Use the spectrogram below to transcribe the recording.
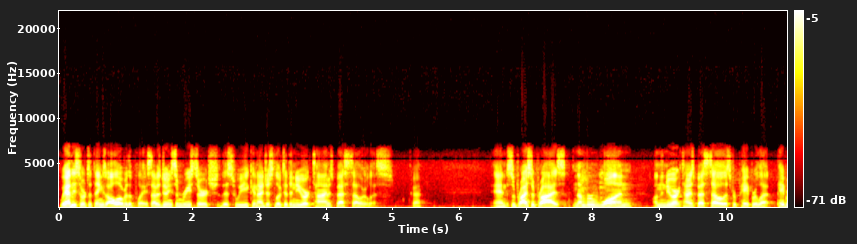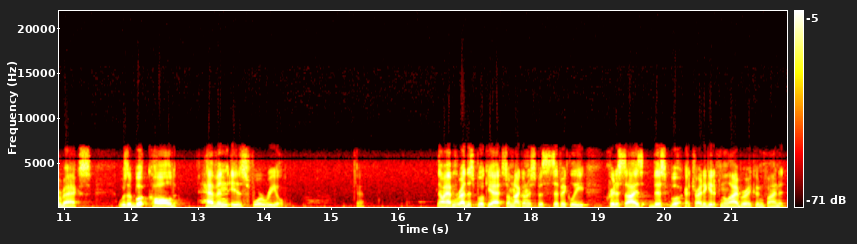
We have these sorts of things all over the place. I was doing some research this week, and I just looked at the New York Times bestseller list. Okay? And surprise, surprise, number one on the New York Times bestseller list for paperlet, paperbacks was a book called Heaven is for Real. Okay? Now, I haven't read this book yet, so I'm not going to specifically criticize this book. I tried to get it from the library, couldn't find it.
